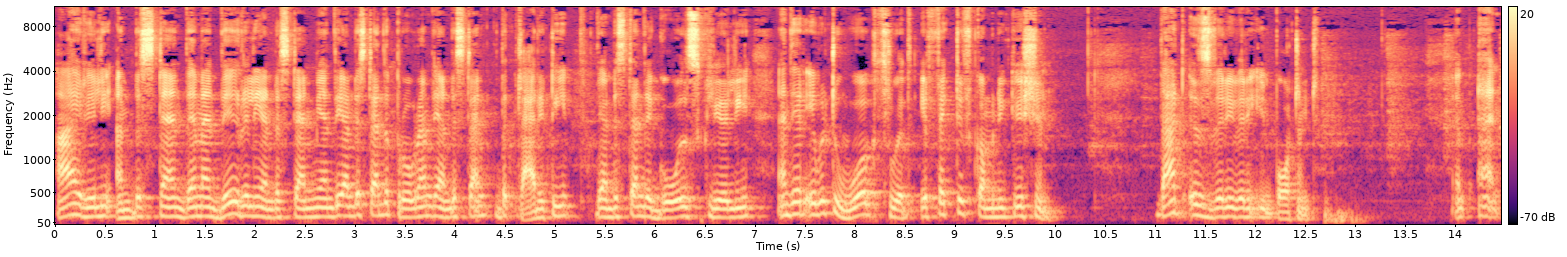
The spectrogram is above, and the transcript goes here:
I really understand them and they really understand me and they understand the program, they understand the clarity, they understand their goals clearly, and they're able to work through it. Effective communication. That is very, very important and, and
